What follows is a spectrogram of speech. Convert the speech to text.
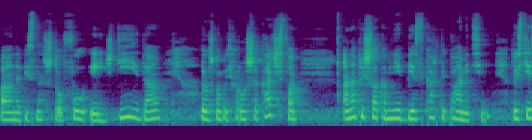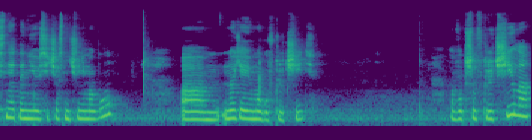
а, написано, что Full HD, да, должно быть хорошее качество. Она пришла ко мне без карты памяти. То есть я снять на нее сейчас ничего не могу. но я ее могу включить. В общем, включила,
